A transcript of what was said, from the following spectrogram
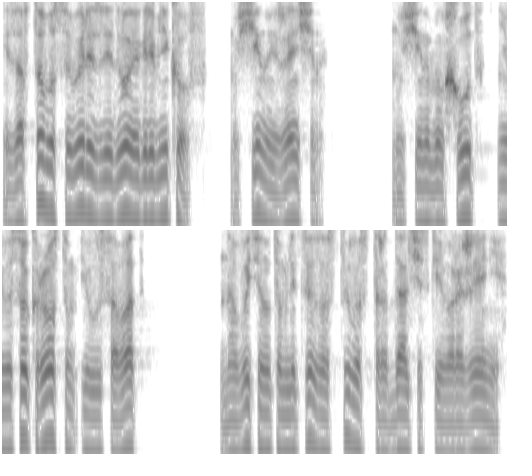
Из автобуса вылезли двое грибников, мужчина и женщина. Мужчина был худ, невысок ростом и лысоват. На вытянутом лице застыло страдальческое выражение.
